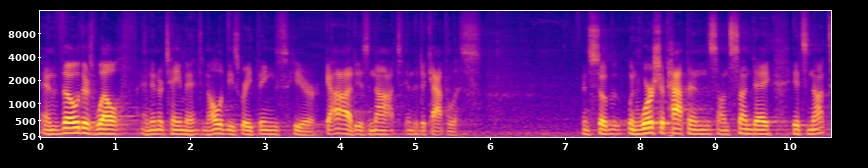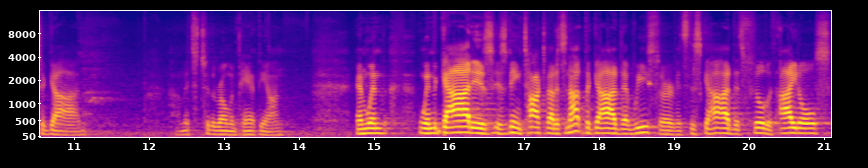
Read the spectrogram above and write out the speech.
And though there's wealth and entertainment and all of these great things here, God is not in the Decapolis. And so when worship happens on Sunday, it's not to God, um, it's to the Roman pantheon. And when, when God is, is being talked about, it's not the God that we serve, it's this God that's filled with idols.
